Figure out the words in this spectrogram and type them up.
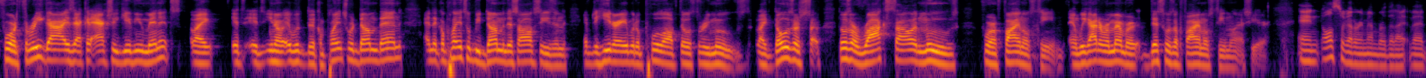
for three guys that could actually give you minutes, like it's it's you know it was the complaints were dumb then, and the complaints will be dumb in this offseason if the Heat are able to pull off those three moves. Like those are those are rock solid moves for a finals team, and we got to remember this was a finals team last year. And also got to remember that I that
